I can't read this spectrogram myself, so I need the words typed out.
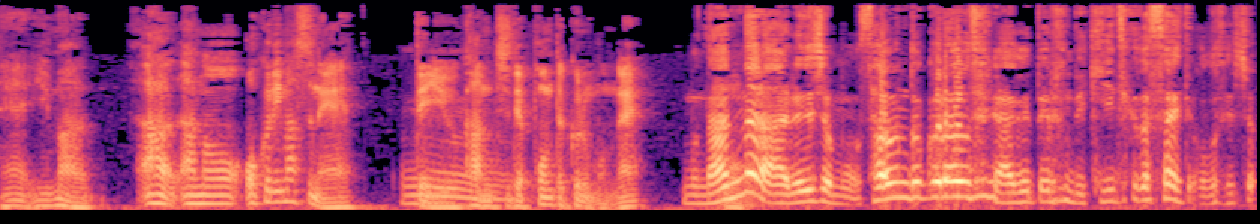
ね、今、あ、あの、送りますね。っていう感じでん。ポンってくるもんね。もうなんならあれでしょ。もうサウンドクラウドに上げてるんで聞いてくださいってことでしょ。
